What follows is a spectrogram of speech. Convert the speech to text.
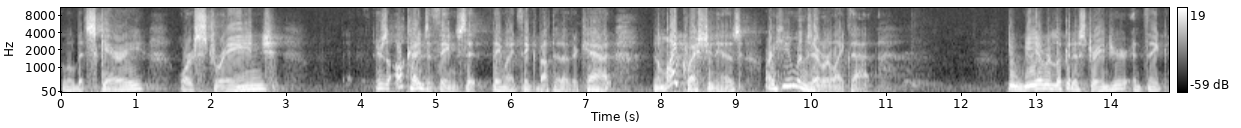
A little bit scary or strange? There's all kinds of things that they might think about that other cat. Now, my question is are humans ever like that? Do we ever look at a stranger and think,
